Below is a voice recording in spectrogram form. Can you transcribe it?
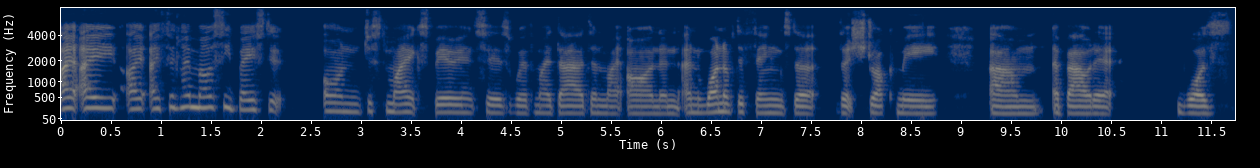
I, I, I think I mostly based it on just my experiences with my dad and my aunt and, and one of the things that, that struck me um, about it was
